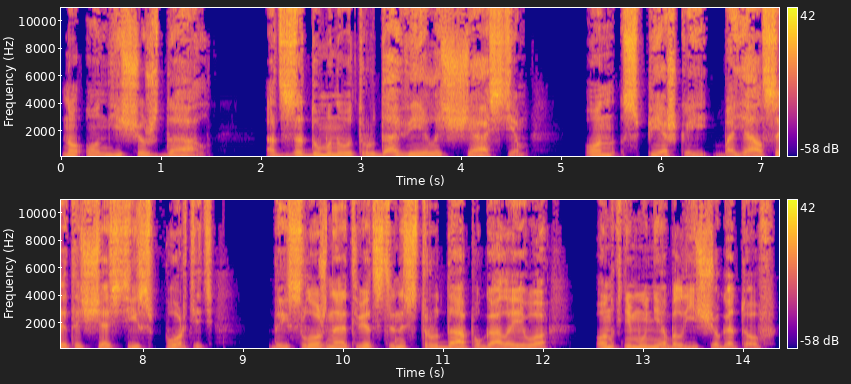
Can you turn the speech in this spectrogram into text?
Но он еще ждал. От задуманного труда веяло счастьем. Он спешкой боялся это счастье испортить, да и сложная ответственность труда пугала его. Он к нему не был еще готов.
